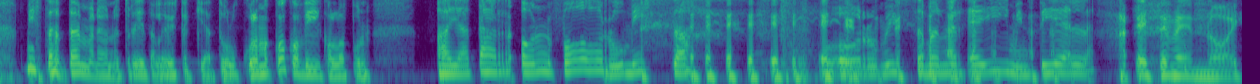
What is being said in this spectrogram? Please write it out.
mistähän tämmöinen on nyt Riitalle yhtäkkiä tullut? Kuulemma koko viikonlopun. Ajatar on foorumissa, foorumissa Mannerheimin tiellä. Ei se mene noin.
